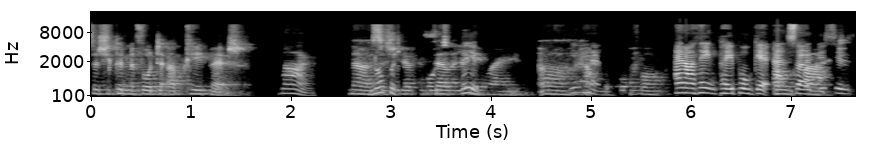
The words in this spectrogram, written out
So she couldn't afford to upkeep it? No. No, Not so she had to sell it anyway. Oh, yeah. awful. And I think people get, and oh, so right. this is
